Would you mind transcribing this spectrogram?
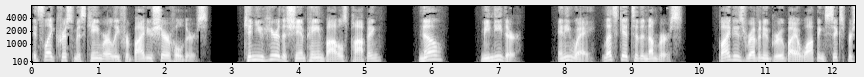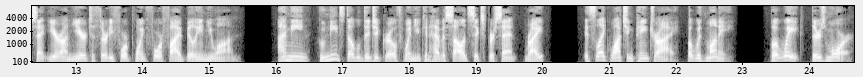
It's like Christmas came early for Baidu shareholders. Can you hear the champagne bottles popping? No? Me neither. Anyway, let's get to the numbers. Baidu's revenue grew by a whopping 6% year on year to 34.45 billion yuan. I mean, who needs double digit growth when you can have a solid 6%, right? It's like watching paint dry, but with money. But wait, there's more.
